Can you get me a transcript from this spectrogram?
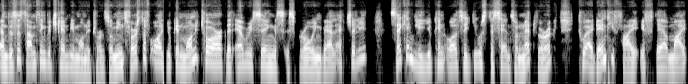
And this is something which can be monitored. So means first of all, you can monitor that everything is, is growing well actually. Secondly, you can also use the sensor network to identify if there might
